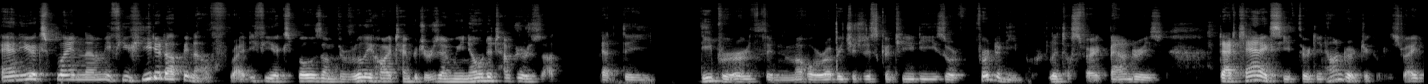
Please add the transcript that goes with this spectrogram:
and you explain them if you heat it up enough, right? If you expose them to really high temperatures, and we know the temperatures at, at the deeper Earth in Mohorovic discontinuities or further deeper lithospheric boundaries that can exceed 1300 degrees, right?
